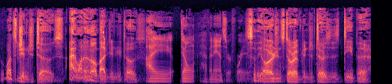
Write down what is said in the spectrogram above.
what's Ginger Toes? I want to know about Ginger Toes. I don't have an answer for you. So the origin story of Ginger Toes is deeper.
